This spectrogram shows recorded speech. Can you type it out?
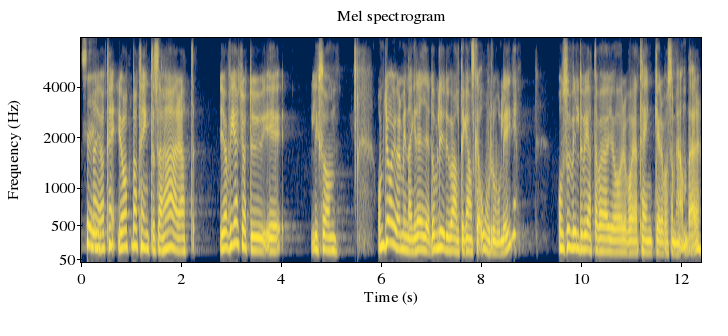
säg. Nej, jag, tänk, jag bara tänkte så här att jag vet ju att du är liksom om jag gör mina grejer då blir du alltid ganska orolig. Och så vill du veta vad jag gör och vad jag tänker och vad som händer.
